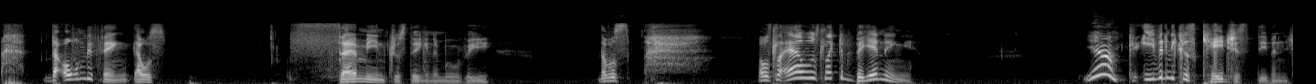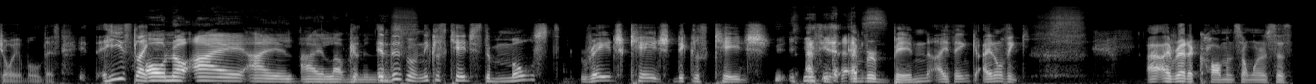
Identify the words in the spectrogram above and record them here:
The only thing that was semi interesting in the movie that was. I was like, it was like the beginning. Yeah. Even Nicolas Cage is even enjoyable. This he's like oh no, I I I love him in this. in this. movie, Nicolas Cage is the most rage cage Nicolas Cage as he's ever been. I think. I don't think. I, I read a comment somewhere that says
